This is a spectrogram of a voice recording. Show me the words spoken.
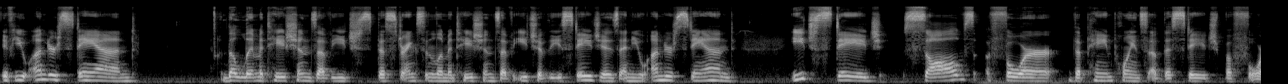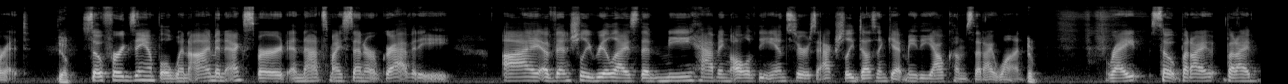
if you understand the limitations of each, the strengths and limitations of each of these stages, and you understand each stage solves for the pain points of the stage before it. Yep. So, for example, when I'm an expert and that's my center of gravity, I eventually realize that me having all of the answers actually doesn't get me the outcomes that I want. Yep. Right. So, but I, but I,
